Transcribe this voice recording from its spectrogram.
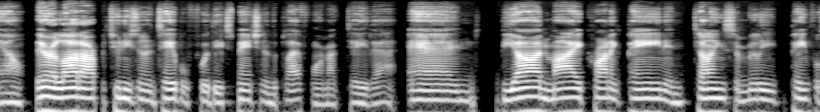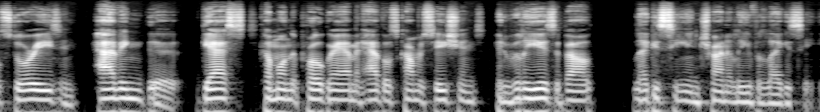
Now, there are a lot of opportunities on the table for the expansion of the platform, I can tell you that. And beyond my chronic pain and telling some really painful stories and having the guests come on the program and have those conversations, it really is about legacy and trying to leave a legacy.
